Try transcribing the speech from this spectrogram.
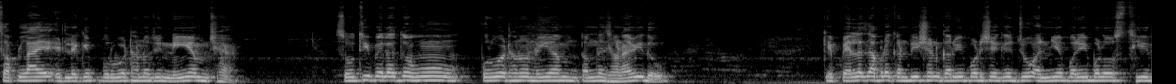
સપ્લાય એટલે કે પુરવઠાનો જે નિયમ છે, સૌથી પહેલાં તો હું પુરવઠાનો નિયમ તમને જણાવી દઉં કે પહેલાં જ આપણે કન્ડિશન કરવી પડશે કે જો અન્ય પરિબળો સ્થિર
